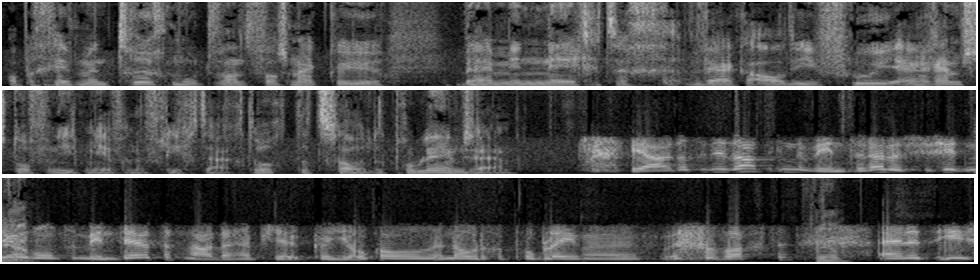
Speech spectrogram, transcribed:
op een gegeven moment terug moet. Want volgens mij kun je bij min 90 werken al die vloei- en remstoffen niet meer van een vliegtuig, toch? Dat zal het probleem zijn. Ja, dat is inderdaad in de winter. Hè? Dus je zit nu Ja. rond de min 30. Nou, dan heb je, kun je ook al nodige problemen verwachten. Ja. En het is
